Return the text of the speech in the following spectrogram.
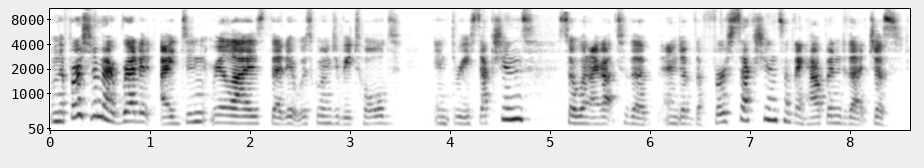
And the first time I read it, I didn't realize that it was going to be told in three sections. So when I got to the end of the first section, something happened that just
